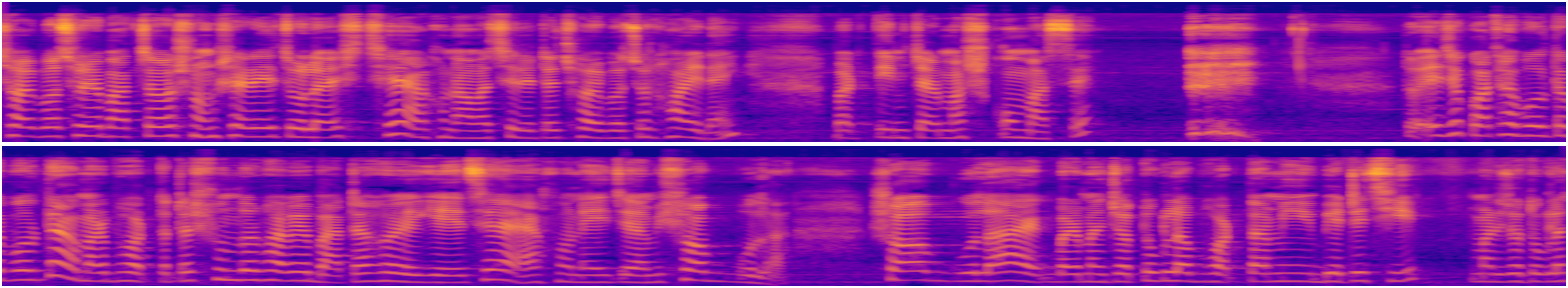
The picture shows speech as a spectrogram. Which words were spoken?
ছয় বছরের বাচ্চাও সংসারে চলে আসছে। এখন আমার ছেলেটা ছয় বছর হয় নাই বাট তিন চার মাস কম আছে। তো এই যে কথা বলতে বলতে আমার ভর্তাটা সুন্দরভাবে বাটা হয়ে গিয়েছে। এখন এই যে আমি সবগুলা সবগুলা একবার মানে যতগুলা ভর্তা আমি বেটেছি মানে যতগুলা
